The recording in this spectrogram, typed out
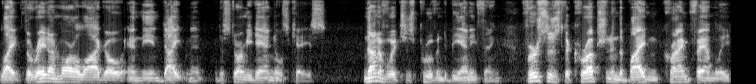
like the raid on Mar-a-Lago and the indictment, the Stormy Daniels case, none of which is proven to be anything, versus the corruption in the Biden crime family,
